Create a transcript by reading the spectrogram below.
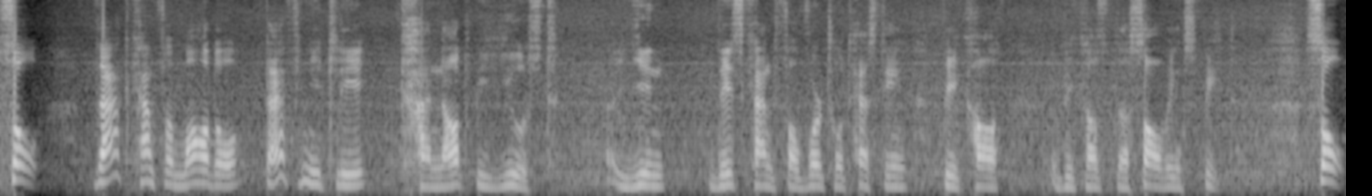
So that kind of model definitely cannot be used in this kind of virtual testing because, because the solving speed. So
